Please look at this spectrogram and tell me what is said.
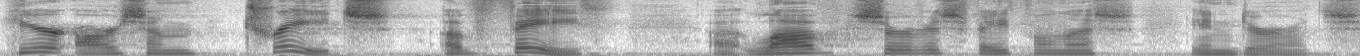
here are some traits of faith uh, love, service, faithfulness, endurance.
